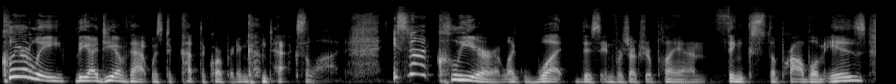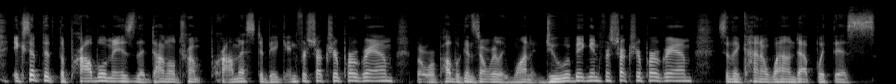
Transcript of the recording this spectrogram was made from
clearly the idea of that was to cut the corporate income tax a lot. It's not clear like what this infrastructure plan thinks the problem is, except that the problem is that Donald Trump promised a big infrastructure program, but Republicans don't really want to do a big infrastructure program, so they kind of wound up with this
